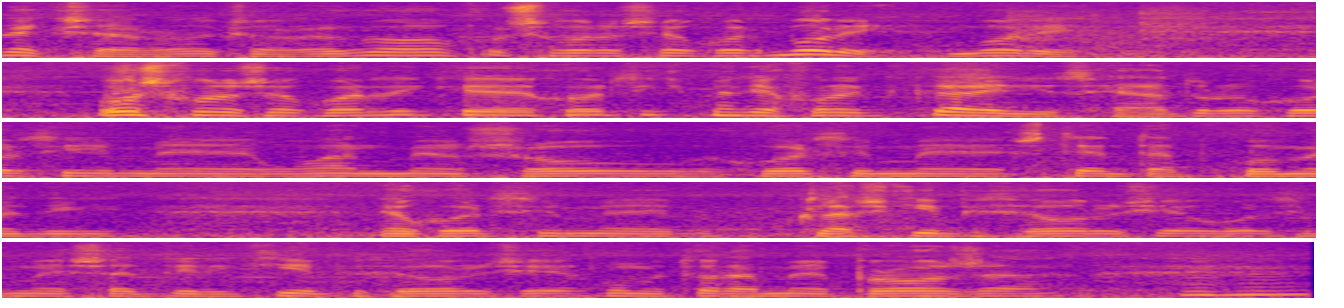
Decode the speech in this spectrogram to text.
δεν, ξέρω, δεν ξέρω. Εγώ όσε φορές έχω έρθει, μπορεί, μπορεί. Όσε φορές έχω έρθει και έχω έρθει και με διαφορετικά είδη θέατρο. Έχω έρθει με one man show, έχω έρθει με stand-up comedy, έχω έρθει με κλασική επιθεώρηση, έχω έρθει με σατυρική επιθεώρηση, έχουμε τώρα με πρόζα. Mm-hmm.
